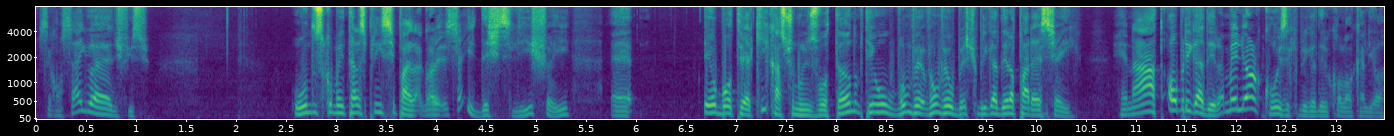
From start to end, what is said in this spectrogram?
Você consegue ou é difícil? Um dos comentários principais. Agora, isso aí, deixa esse lixo aí. É, eu botei aqui, Cássio Nunes votando. Tem um, vamos ver, vamos ver, acho que o Brigadeiro aparece aí. Renato, ó o Brigadeiro, a melhor coisa que o Brigadeiro coloca ali, ó.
